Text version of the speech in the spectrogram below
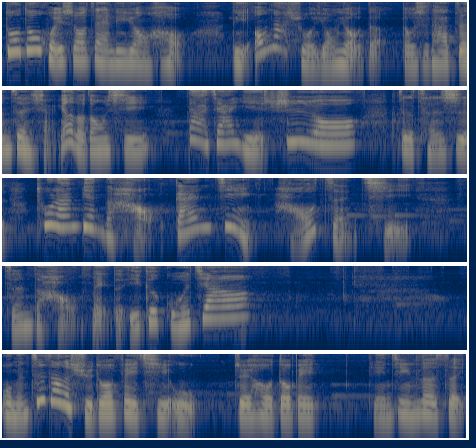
多多回收再利用后，李欧娜所拥有的都是她真正想要的东西，大家也是哦。这个城市突然变得好干净、好整齐，真的好美的一个国家。我们制造的许多废弃物，最后都被填进垃圾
